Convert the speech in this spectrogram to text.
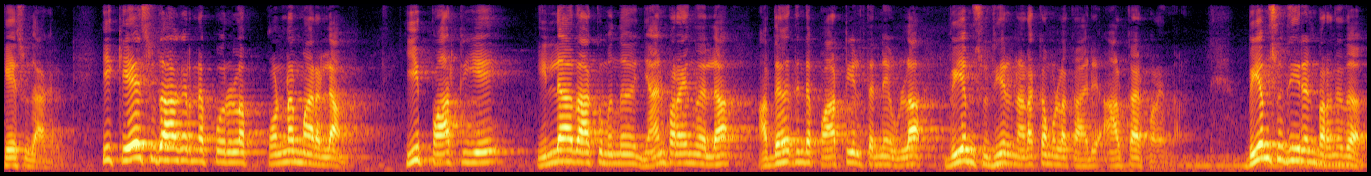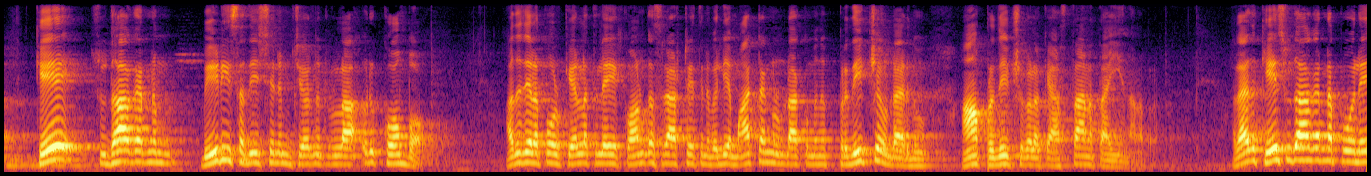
കെ സുധാകരൻ. ഈ കെ സുധാകരനെ പോലുള്ള പൊണ്ണന്മാരെല്ലാം ഈ പാർട്ടിയെ ഇല്ലാതാക്കുമെന്ന് ഞാൻ പറയുന്നതല്ല അദ്ദേഹത്തിന്റെ പാർട്ടിയിൽ തന്നെയുള്ള വി എം സുധീരൻ അടക്കമുള്ള കാര്യം ആൾക്കാർ പറയുന്നതാണ്. വി എം സുധീരൻ പറഞ്ഞത് കെ സുധാകരനും ബി ഡി സതീശനും ചേർന്നിട്ടുള്ള ഒരു കോംബോ അത് ചിലപ്പോൾ കേരളത്തിലെ കോൺഗ്രസ് രാഷ്ട്രീയത്തിന് വലിയ മാറ്റങ്ങൾ ഉണ്ടാക്കുമെന്ന് പ്രതീക്ഷ ഉണ്ടായിരുന്നു ആ പ്രതീക്ഷകളൊക്കെ അസ്ഥാനത്തായി എന്നാണ് പറയുന്നത് അതായത് കെ സുധാകരനെ പോലെ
